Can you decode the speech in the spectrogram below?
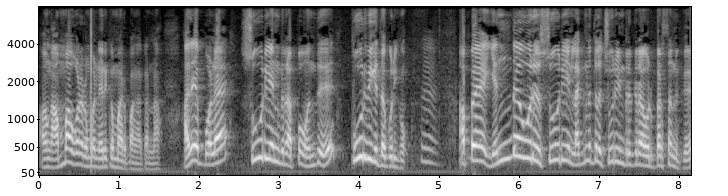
அவங்க அம்மா கூட ரொம்ப நெருக்கமா இருப்பாங்க கண்ணா. அதே போல சூரியன்கிறப்போ வந்து பூர்வீகத்தை குறிக்கும். அப்ப எந்த ஒரு சூரியன் லக்னத்துல சூரியன் இருக்கிற ஒரு பர்சனுக்கு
